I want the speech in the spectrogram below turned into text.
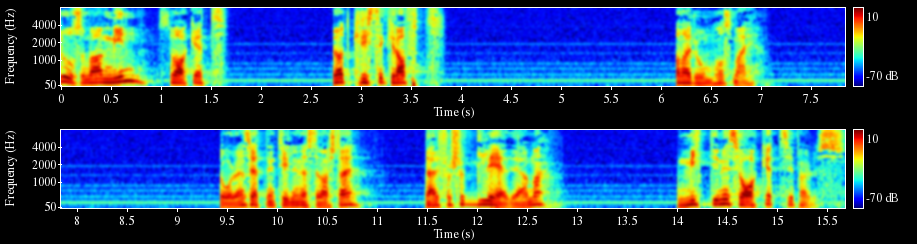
rose meg av min svakhet, for at Kristi kraft kan ha rom hos meg. står det en setning til i neste vers der. Derfor så gleder jeg meg midt i min svakhet, sier Paulus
